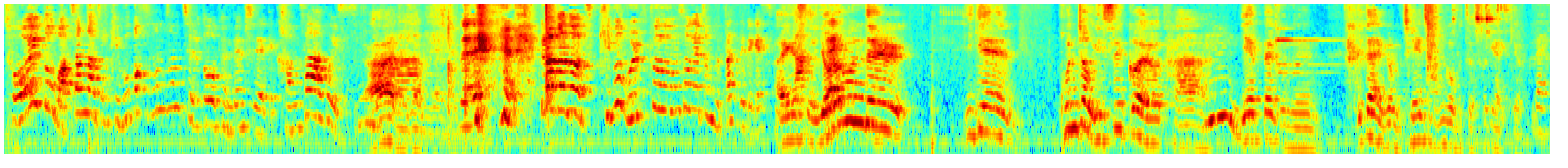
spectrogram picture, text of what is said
저희도 마찬가지로 기부박스 337도 뱀뱀 씨에게 감사하고 있습니다. 아 감사합니다. 네. 그러면 기부 물품 소개 좀 부탁드리겠습니다. 알겠어요. 네. 여러분들 이게 본 적 있을 거예요. 다 음. 얘 빼고는 일단 그럼 제일 작은 거부터 소개할게요. 네.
